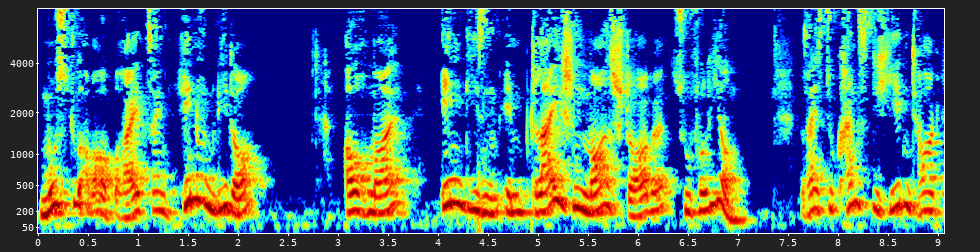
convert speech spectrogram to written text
musst du aber auch bereit sein, hin und wieder auch mal in diesem, im gleichen Maßstabe zu verlieren. Das heißt, du kannst nicht jeden Tag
